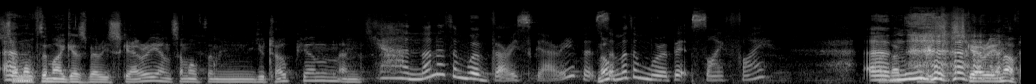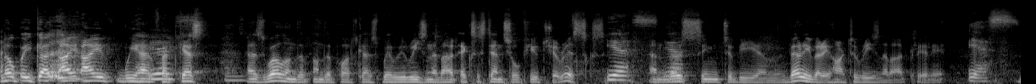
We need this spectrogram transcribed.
Some Um, of them, I guess, very scary, and some of them utopian. And Yeah, none of them were very scary, but No? some of them were a bit sci-fi. well, Um, that's scary enough. No, but I, I, we have had guests as well on the on the podcast where we reason about existential future risks, yes, and those seem to be um, very, very hard to reason about. Clearly. yes,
